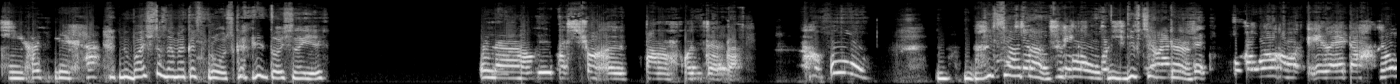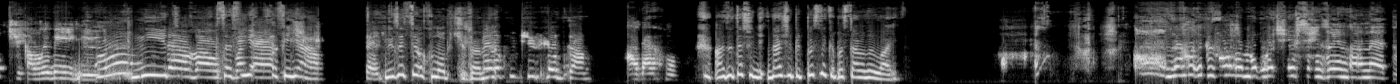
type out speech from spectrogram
Тихо, тихо. Ну, бачите, там якась прошка точно є. Да, якась що е, там от тебе. О, Дівчата, дівчата. Психологом і за это хлопчиком ви видели. Ні, Давай, Софія, Софія. Не за цього хлопчика. Там. А так. А за те, що наші підписники поставили лайк. Я ходить психологом включився із інтернету.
